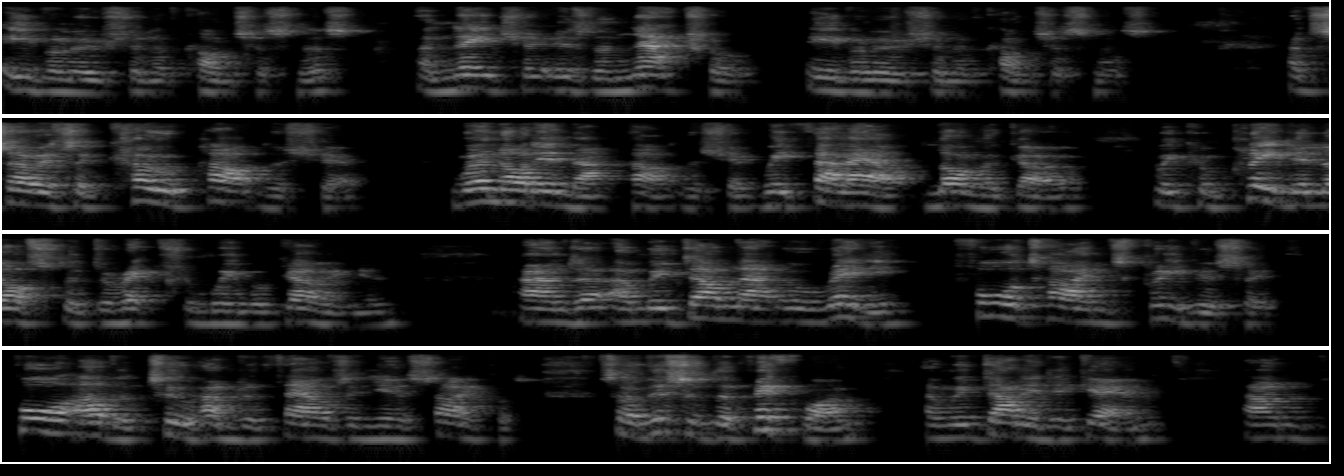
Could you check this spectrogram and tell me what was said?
evolution of consciousness, and nature is the natural evolution of consciousness. And so it's a co partnership. We're not in that partnership. We fell out long ago. We completely lost the direction we were going in. And, uh, and we've done that already four times previously, four other 200,000 year cycles. So this is the fifth one, and we've done it again. Um,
